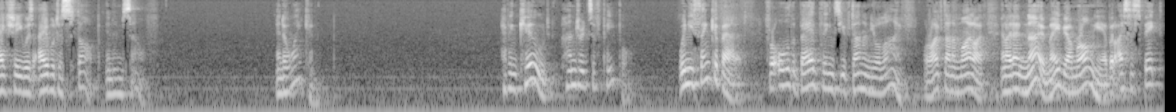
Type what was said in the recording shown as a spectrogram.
actually was able to stop in himself and awaken. Having killed hundreds of people. When you think about it, for all the bad things you've done in your life, or I've done in my life, and I don't know, maybe I'm wrong here, but I suspect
